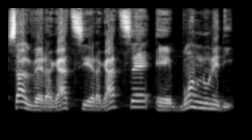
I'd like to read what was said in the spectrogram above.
Salve ragazzi e ragazze e buon lunedì!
